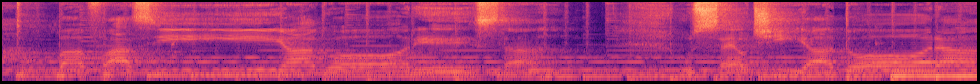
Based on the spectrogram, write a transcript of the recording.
tumba vazia agora está. O céu te adora.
